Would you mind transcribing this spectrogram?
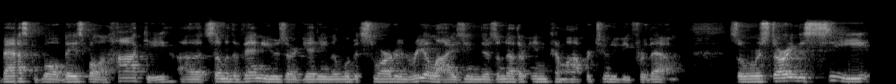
basketball, baseball, and hockey, uh, that some of the venues are getting a little bit smarter and realizing there's another income opportunity for them. So we're starting to see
